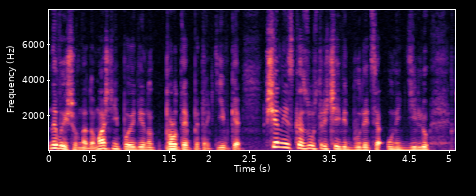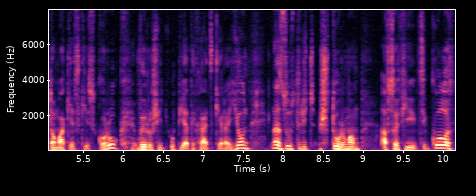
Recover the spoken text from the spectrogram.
не вийшов на домашній поєдинок проти Петриківки. Ще низка зустрічей відбудеться у неділю. Томаківський скорук вирушить у П'ятихацький район на зустріч штурмом. А в Софіївці Колос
